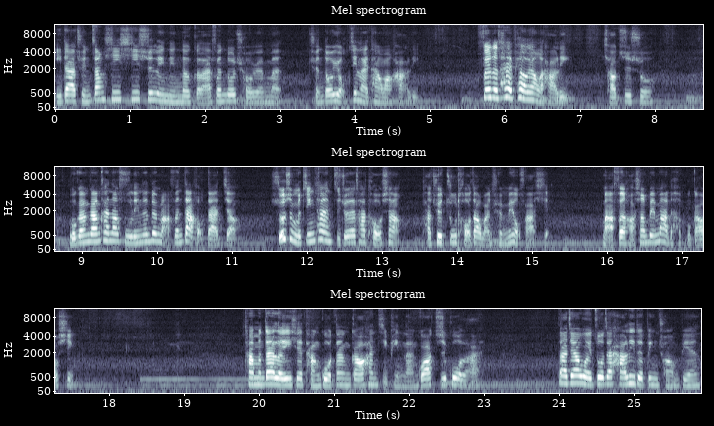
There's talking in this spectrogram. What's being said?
一大群脏兮兮、湿淋淋的格莱芬多球员们全都涌进来探望哈利。飞得太漂亮了，哈利，乔治说：“我刚刚看到弗林在对马芬大吼大叫，说什么金探子就在他头上，他却猪头到完全没有发现。马芬好像被骂得很不高兴。”他们带了一些糖果蛋糕和几瓶南瓜汁过来，大家围坐在哈利的病床边。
